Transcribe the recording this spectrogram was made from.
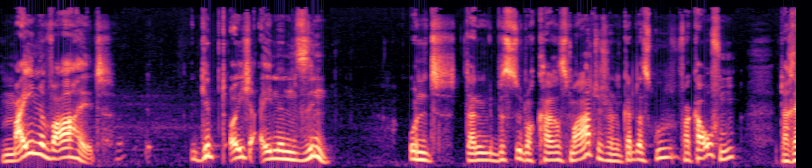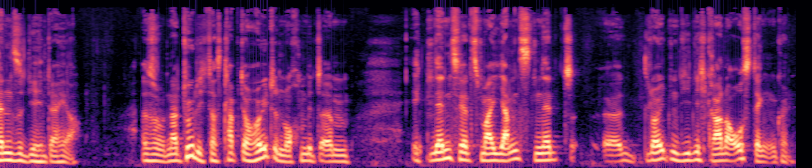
meine Wahrheit gibt euch einen Sinn und dann bist du doch charismatisch und kannst das gut verkaufen, da rennen sie dir hinterher. Also natürlich, das klappt ja heute noch mit, ähm, ich nenne es jetzt mal ganz nett, äh, Leuten, die nicht gerade ausdenken können.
